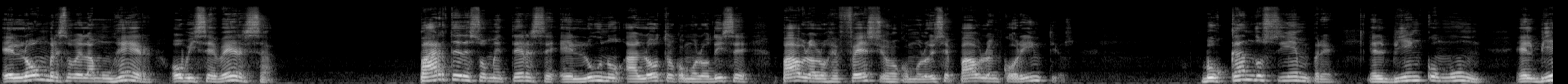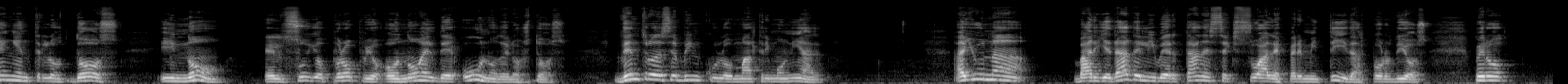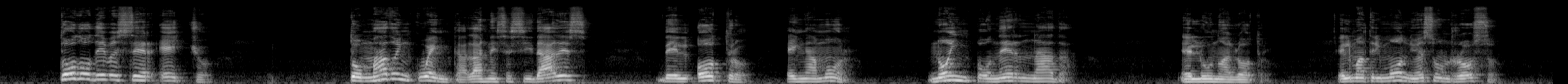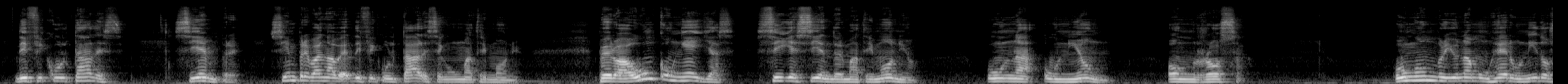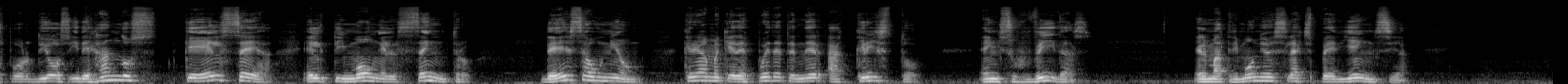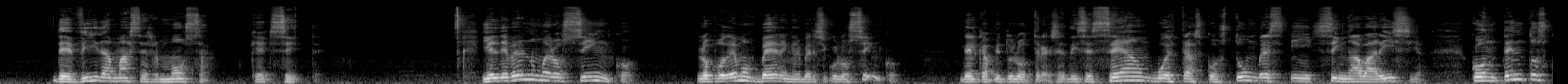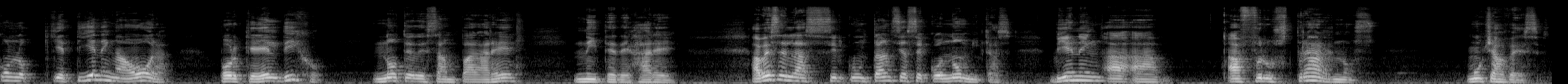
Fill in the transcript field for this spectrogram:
el hombre sobre la mujer o viceversa. Parte de someterse el uno al otro, como lo dice Pablo a los Efesios o como lo dice Pablo en Corintios. Buscando siempre el bien común, el bien entre los dos y no el suyo propio o no el de uno de los dos. Dentro de ese vínculo matrimonial hay una variedad de libertades sexuales permitidas por Dios, pero todo debe ser hecho tomado en cuenta las necesidades del otro en amor, no imponer nada el uno al otro. El matrimonio es honroso. Dificultades, siempre, siempre van a haber dificultades en un matrimonio. Pero aún con ellas sigue siendo el matrimonio una unión honrosa. Un hombre y una mujer unidos por Dios y dejando que Él sea el timón, el centro de esa unión, créame que después de tener a Cristo en sus vidas, el matrimonio es la experiencia de vida más hermosa que existe. Y el deber número 5 lo podemos ver en el versículo 5 del capítulo 13. Dice, sean vuestras costumbres y sin avaricia, contentos con lo que tienen ahora, porque Él dijo, no te desampararé ni te dejaré. A veces las circunstancias económicas vienen a, a, a frustrarnos muchas veces.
